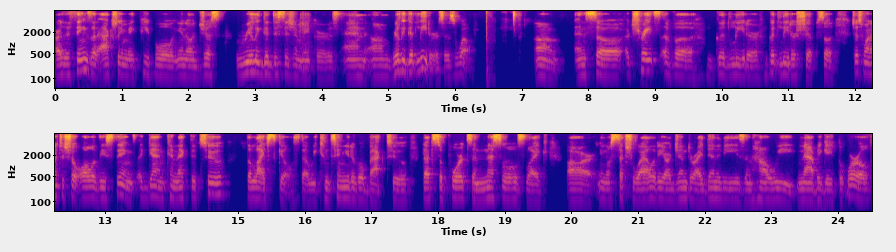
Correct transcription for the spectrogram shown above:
are the things that actually make people, you know, just really good decision makers and um, really good leaders as well. Um, and so uh, traits of a good leader, good leadership. So just wanted to show all of these things, again, connected to the life skills that we continue to go back to that supports and nestles like our you know sexuality our gender identities and how we navigate the world.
